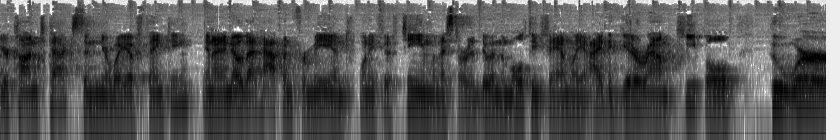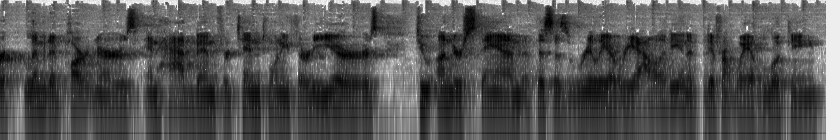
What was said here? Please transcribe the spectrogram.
your context and your way of thinking. And I know that happened for me in 2015 when I started doing the multifamily. I had to get around people who were limited partners and had been for 10, 20, 30 years to understand that this is really a reality and a different way of looking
